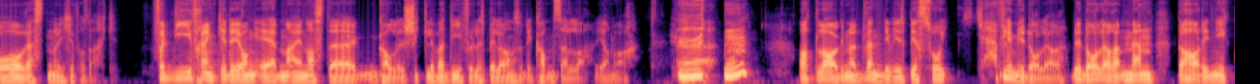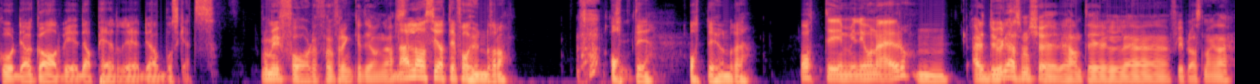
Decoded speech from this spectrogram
og resten og ikke forsterk. Fordi Frenke de Jong er den eneste skikkelig verdifulle spilleren som de kan selge i januar. Uten at laget nødvendigvis blir så jævlig mye dårligere. Blir dårligere, Men da har de Nico, de har Gavi, de har Pedri, de har Busquets. Hvor mye får du for Frenke de Jong? ass? Nei, La oss si at de får 100, da. 80. 80-100. 80 millioner euro. Mm. Er det du eller jeg som kjører han til uh, flyplassen, Magnar?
